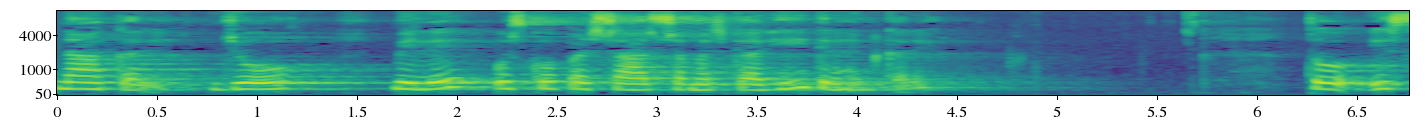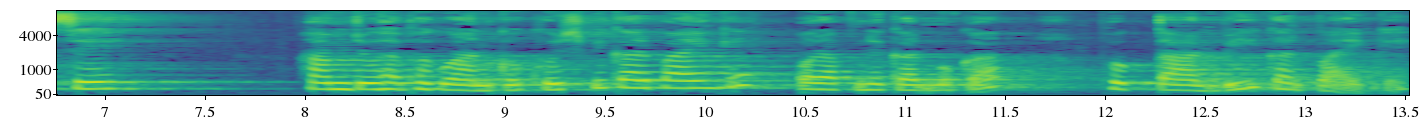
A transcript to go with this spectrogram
ना करें, जो मिले, उसको प्रसाद समझकर ही ग्रहण करें। तो इससे हम जो है भगवान को खुश भी कर पाएँगे और अपने कर्मों का भुगतान भी कर पाएँगे।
